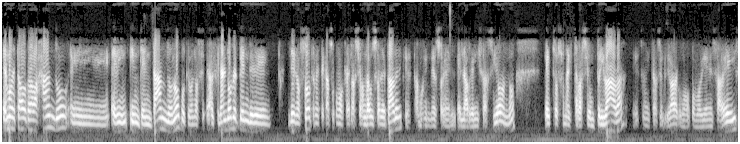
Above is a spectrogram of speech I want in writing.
Hemos estado trabajando, eh, intentando, ¿no? Porque bueno, al final no depende de, nosotros, en este caso como Federación de Uso de Padre, que estamos inmersos en, la organización, ¿no? Esto es una instalación privada, es una instalación privada como, como bien sabéis,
